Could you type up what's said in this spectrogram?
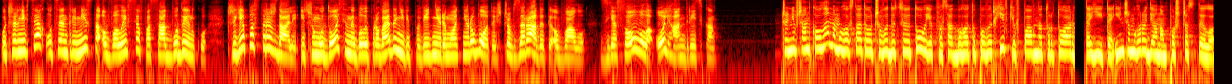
У Чернівцях у центрі міста обвалився фасад будинку. Чи є постраждалі і чому досі не були проведені відповідні ремонтні роботи, щоб зарадити обвалу? З'ясовувала Ольга Андрійська. Чернівчанка Олена могла стати очевидицею того, як фасад багатоповерхівки впав на тротуар. Та їй та іншим городянам пощастило.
